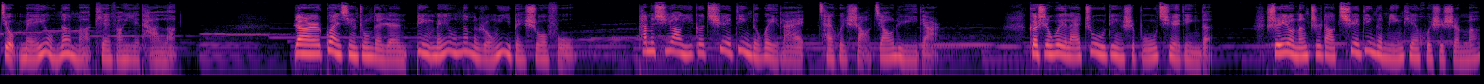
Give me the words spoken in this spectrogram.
就没有那么天方夜谭了。然而，惯性中的人并没有那么容易被说服，他们需要一个确定的未来，才会少焦虑一点儿。可是，未来注定是不确定的。谁又能知道确定的明天会是什么？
